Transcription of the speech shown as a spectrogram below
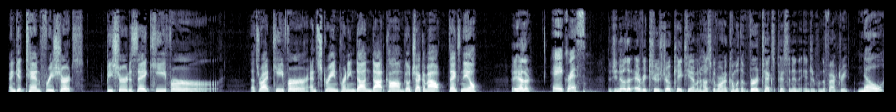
and get 10 free shirts. Be sure to say Keefer. That's right, Keefer and screenprintingdone.com. Go check them out. Thanks, Neil. Hey, Heather. Hey, Kris. Did you know that every two stroke KTM and Husqvarna come with a Vertex piston in the engine from the factory? No,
